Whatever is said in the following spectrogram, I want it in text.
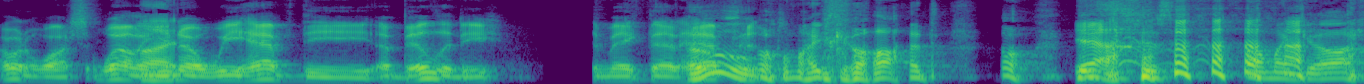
I would have watched. Well, you know, we have the ability to make that happen. Ooh. Oh my god. Oh, yeah. just- oh my god.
